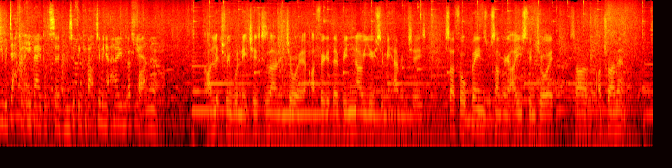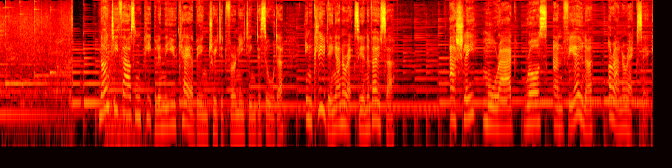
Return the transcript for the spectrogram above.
you would definitely be able to, to think about doing at home? That's yeah. fine, yeah. I literally wouldn't eat cheese because I don't enjoy it. I figured there'd be no use in me having cheese. So I thought beans were something that I used to enjoy, so I'll try them. 90,000 people in the UK are being treated for an eating disorder, including anorexia nervosa. Ashley, Morag, Roz and Fiona are anorexic.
